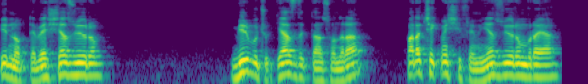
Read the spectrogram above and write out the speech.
1.5 yazıyorum. 1.5 yazdıktan sonra para çekme şifremi yazıyorum buraya.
